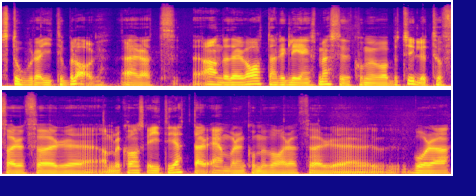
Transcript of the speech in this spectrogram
stora IT-bolag är att andra derivaten regleringsmässigt kommer att vara betydligt tuffare för eh, amerikanska IT-jättar än vad den kommer vara för eh, våra eh,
